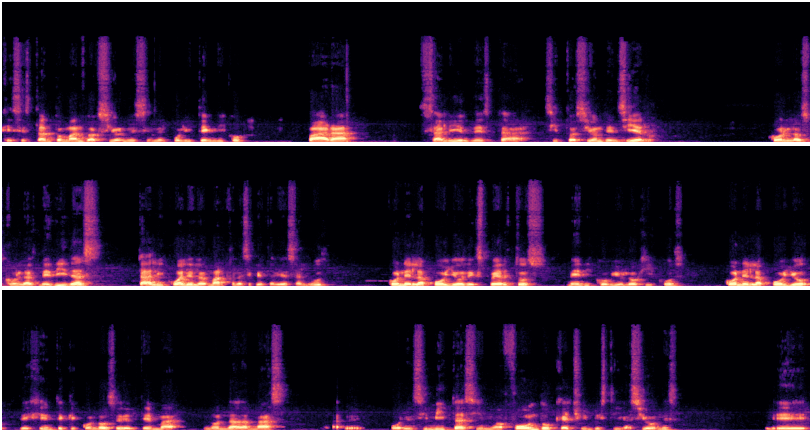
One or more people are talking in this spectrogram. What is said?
que se están tomando acciones en el Politécnico para salir de esta situación de encierro, con, con las medidas tal y cual las marca la Secretaría de Salud, con el apoyo de expertos médico-biológicos, con el apoyo de gente que conoce del tema no nada más eh, por encimita, sino a fondo, que ha hecho investigaciones. Eh,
